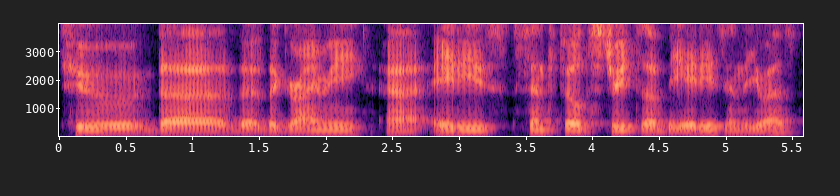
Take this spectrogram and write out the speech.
to the the, the grimy uh, 80s synth-filled streets of the 80s in the U.S.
